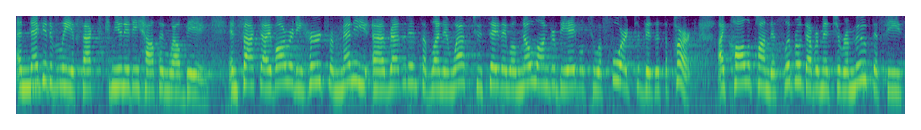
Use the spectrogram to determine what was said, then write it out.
and negatively affect community health and well-being. In fact, I have already heard from many uh, residents of London West who say they will no longer be able to afford to visit the park. I call upon this Liberal government to remove the fees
